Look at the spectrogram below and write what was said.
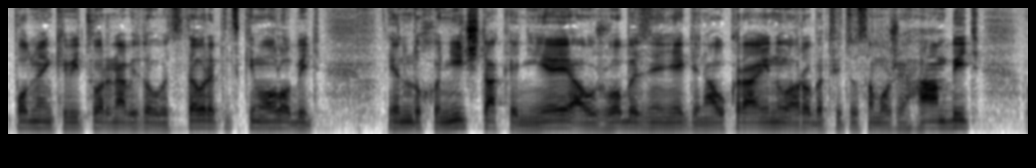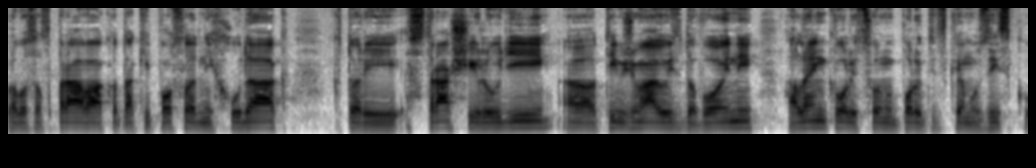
podmienky vytvorené, aby to vôbec teoreticky mohlo byť. Jednoducho nič také nie je a už vôbec nie niekde na Ukrajinu a Robert Fico sa môže hambiť, lebo sa správa ako taký posledný chudák, ktorý straší ľudí tým, že majú ísť do vojny a len kvôli svojmu politickému zisku.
